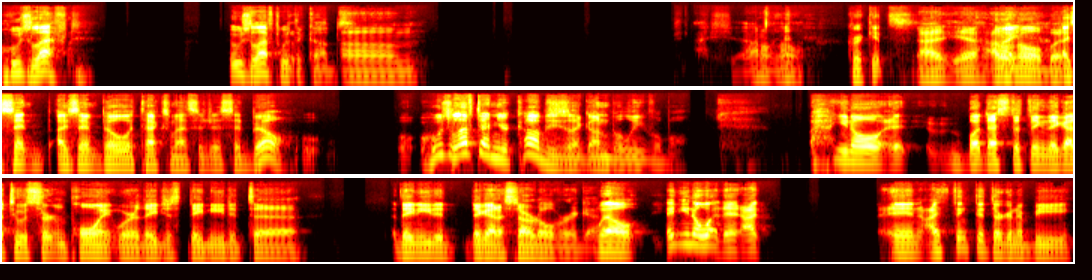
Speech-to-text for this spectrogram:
who's left? Who's left with the Cubs? Um, I don't know. Crickets. I, yeah, I don't know, but I sent I sent Bill a text message. I said, Bill, who's left on your Cubs? He's like, unbelievable. you know, it, but that's the thing. They got to a certain point where they just they needed to, they needed they got to start over again. Well, and you know what? I and I think that they're going to be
